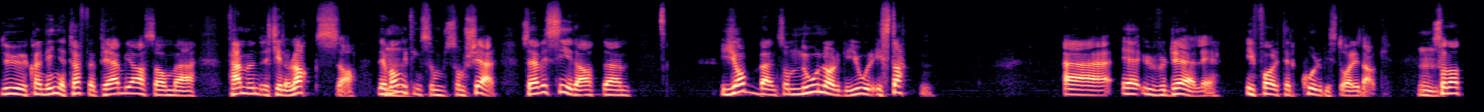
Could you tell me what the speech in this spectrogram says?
du kan vinne tøffe premier som uh, 500 kilo laks. Det er mange Mm. ting som, som skjer. Så jeg vil si det at uh, jobben som Nord-Norge gjorde i starten, eh, er uvurderlig i forhold til hvor vi står i dag. Mm. Sånn at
